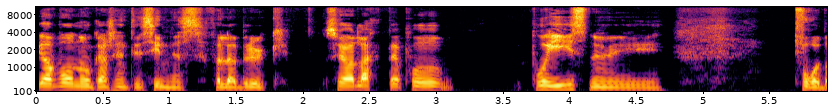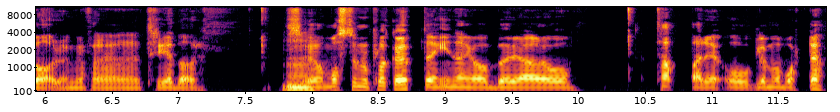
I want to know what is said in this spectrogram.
jag var nog kanske inte i sinnesfulla bruk. Så jag har lagt det på, på is nu i två dagar ungefär, tre dagar. Mm. Så jag måste nog plocka upp det innan jag börjar och tappa det och glömma bort det.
